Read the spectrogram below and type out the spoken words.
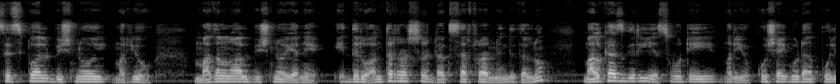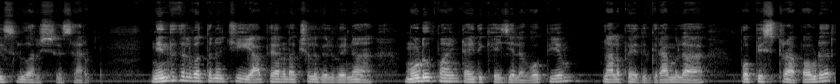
శశిపాల్ బిష్నోయ్ మరియు మదన్లాల్ బిష్నోయ్ అనే ఇద్దరు అంతర్రాష్ట్ర డ్రగ్స్ సరఫరా నిందితులను మల్కాజ్గిరి ఎస్ఓటి మరియు కుషాయిగూడ పోలీసులు అరెస్ట్ చేశారు. నిందితుల వద్ద నుంచి యాభై ఆరు లక్షల విలువైన మూడు పాయింట్ ఐదు కేజీల ఓపియం నలభై ఐదు గ్రాముల పొపిస్ట్రా పౌడర్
